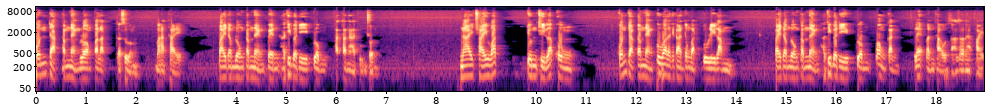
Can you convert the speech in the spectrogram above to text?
พ้นจากตำแหน่งรองปลัดกระทรวงมหาดไทย ไปดำรงตำแหน่งเป็นอธิบดีกรมพัฒนาชุมชน นายชัยวัฒน์จุนทีละพงศ์พ้นจากตำแหน่งผู้ว่าราชการจังหวัดบุรีรัมย์ไปดำรงตำแหน่งอธิบดีกรมป้องกัน และบรรเทาสาธารณภัย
